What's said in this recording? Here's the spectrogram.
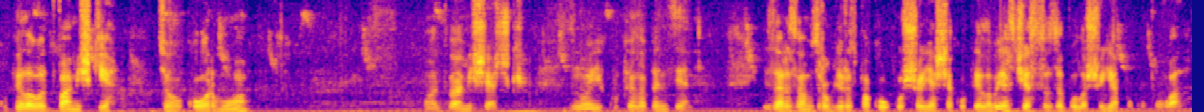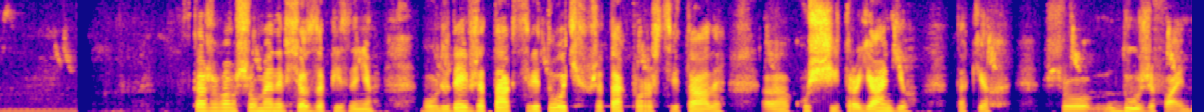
Купила от два мішки цього корму. От два мішечки. Ну і купила бензин. І зараз вам зроблю розпаковку, що я ще купила. Бо я чесно забула, що я покупувала. Скажу вам, що в мене все з запізненням, бо в людей вже так цвітуть, вже так порозцвітали е, кущі трояндів таких, що дуже файно.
